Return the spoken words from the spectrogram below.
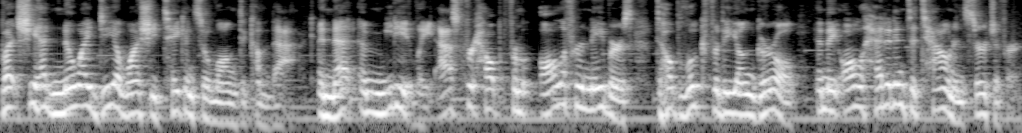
but she had no idea why she'd taken so long to come back. Annette immediately asked for help from all of her neighbors to help look for the young girl, and they all headed into town in search of her.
